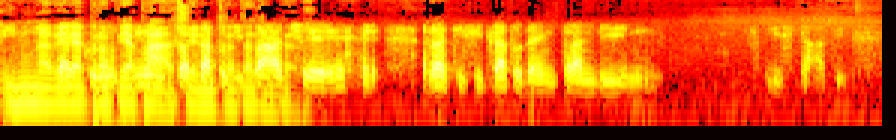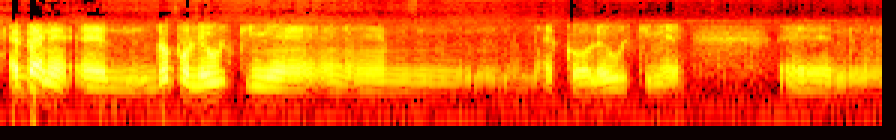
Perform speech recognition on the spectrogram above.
in, una vera ecco, e propria in, pace in un trattato, di pace ratificato da entrambi gli stati. Ebbene eh, dopo le ultime eh, ecco le ultime ehm,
